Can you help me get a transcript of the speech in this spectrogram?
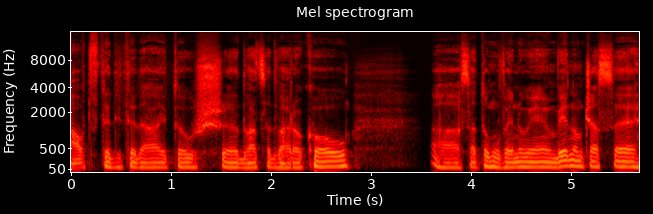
A odvtedy teda je to už 22 rokov, a sa tomu venujem. V jednom čase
